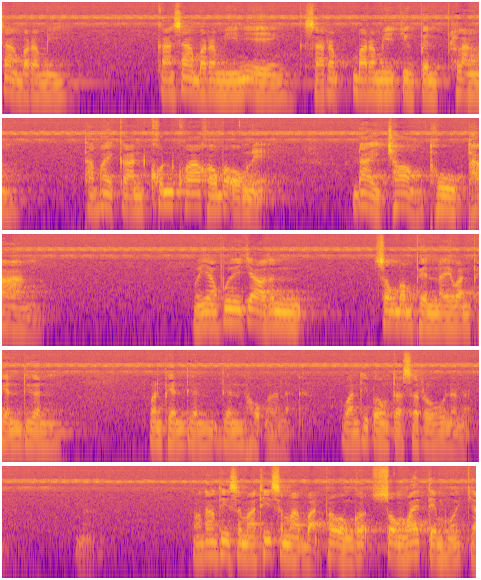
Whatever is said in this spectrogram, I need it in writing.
สร้างบารมี การสร้างบารมีนี่เอง สารบารมีจึงเป็นพลังทำให้การค้นคว้าของพระองค์เนี่ยได้ช่องถูกทาง เหมือนอย่างพระพุทธเจ้าท่านทรงบำเพ็ญในวันเพ็ญเดือน วันเพ็ญเดือนเดือนหกนั่นแหละวันที่พระองค์ตรัสรู้นั่นแหละทั้งทั้งที่สมาธิสมาบัติพระองค์ก็ทรงไว้เต็มหัวใจ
